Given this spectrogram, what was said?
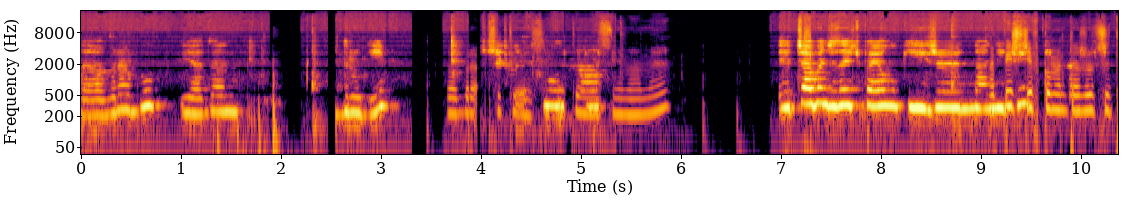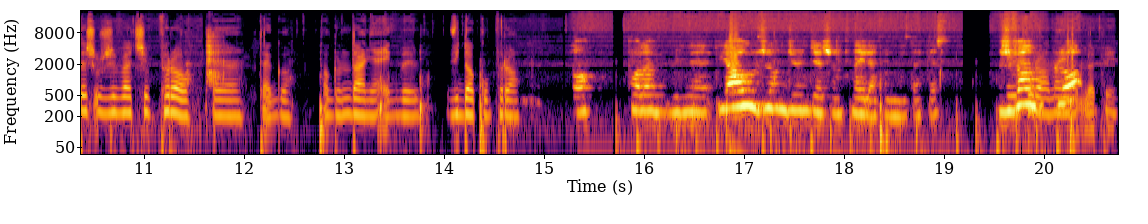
Dobra, bób. Jeden. Drugi. Dobra, co tu jest? Tu nic nie mamy. Y, Trzeba będzie zejść pająki, że na Napiszcie nici. w komentarzu, czy też używacie pro e, tego oglądania, jakby widoku pro. Pole winy. Ja używam 90, najlepiej mi tak jest. Używam pro, najlepiej.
